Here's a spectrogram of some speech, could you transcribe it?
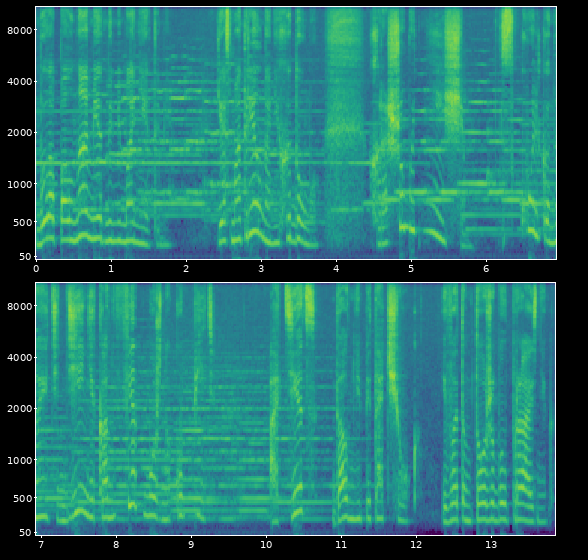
была полна медными монетами. Я смотрел на них и думал, хорошо быть нищим. Сколько на эти деньги конфет можно купить? Отец дал мне пятачок, и в этом тоже был праздник.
